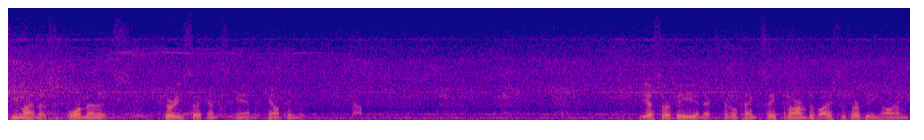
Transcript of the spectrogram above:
T minus four minutes, 30 seconds and counting. The SRB and external tank safe and arm devices are being armed.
